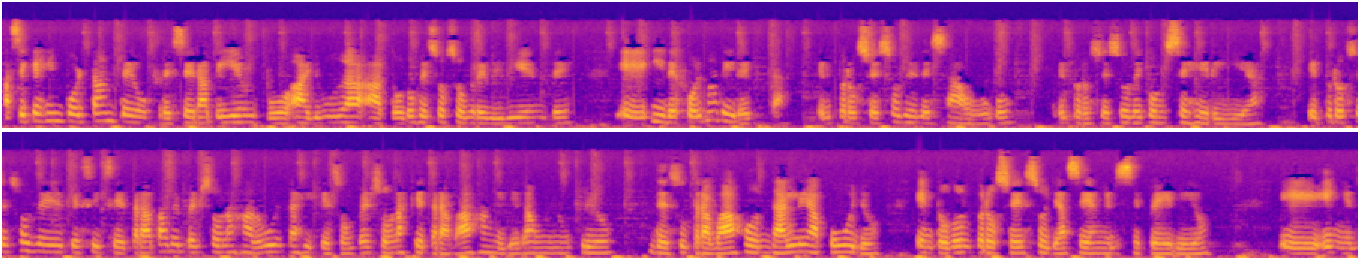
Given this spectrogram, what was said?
Así que es importante ofrecer a tiempo ayuda a todos esos sobrevivientes eh, y de forma directa el proceso de desahogo, el proceso de consejería, el proceso de que si se trata de personas adultas y que son personas que trabajan y llegan a un núcleo de su trabajo, darle apoyo en todo el proceso, ya sea en el sepelio, eh, en el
